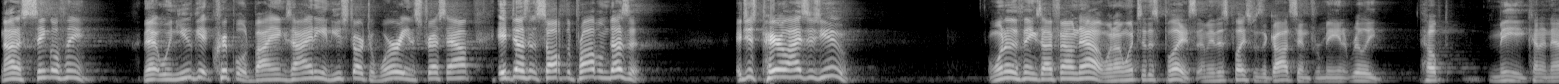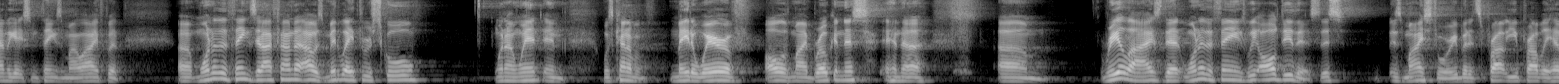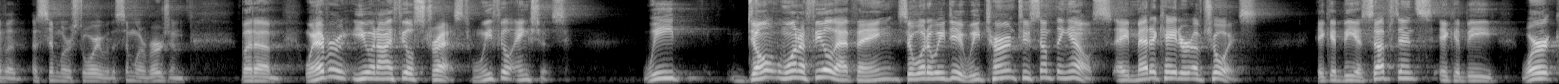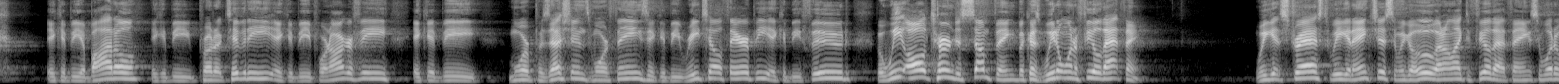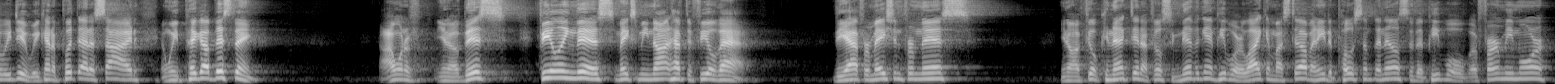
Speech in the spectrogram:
not a single thing. That when you get crippled by anxiety and you start to worry and stress out, it doesn't solve the problem, does it? It just paralyzes you. One of the things I found out when I went to this place, I mean, this place was a godsend for me and it really helped me kind of navigate some things in my life. But uh, one of the things that I found out, I was midway through school when I went and was kind of made aware of all of my brokenness and uh, um, realized that one of the things we all do this. This is my story, but it's probably you probably have a, a similar story with a similar version. But um, whenever you and I feel stressed, when we feel anxious, we don't want to feel that thing. So what do we do? We turn to something else, a medicator of choice. It could be a substance, it could be work, it could be a bottle, it could be productivity, it could be pornography, it could be more possessions, more things, it could be retail therapy, it could be food. But we all turn to something because we don't want to feel that thing. We get stressed, we get anxious, and we go, Oh, I don't like to feel that thing. So what do we do? We kind of put that aside and we pick up this thing. I want to, you know, this, feeling this makes me not have to feel that. The affirmation from this, you know, I feel connected. I feel significant. People are liking my stuff. I need to post something else so that people affirm me more.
